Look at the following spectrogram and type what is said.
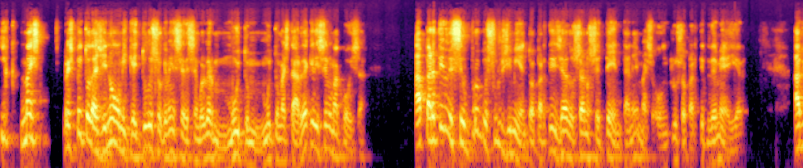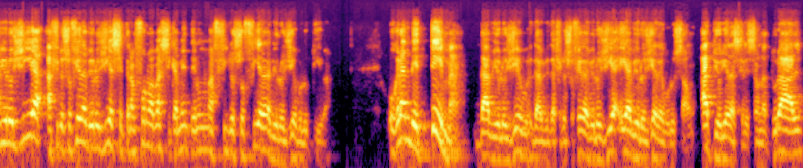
Y más, respecto a la genómica y todo eso que vence a desenvolver mucho, mucho más tarde, hay que decir una cosa. a partir de seu próprio surgimento, a partir já dos anos 70, né, mas, ou incluso a partir de Meyer, a biologia, a filosofia da biologia se transforma basicamente numa filosofia da biologia evolutiva. O grande tema da biologia, da, da filosofia da biologia é a biologia da evolução, a teoria da seleção natural,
